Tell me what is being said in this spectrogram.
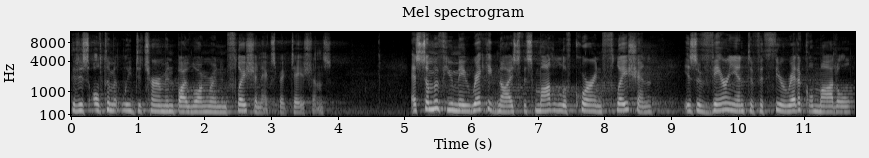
that is ultimately determined by long run inflation expectations. As some of you may recognize, this model of core inflation is a variant of a theoretical model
